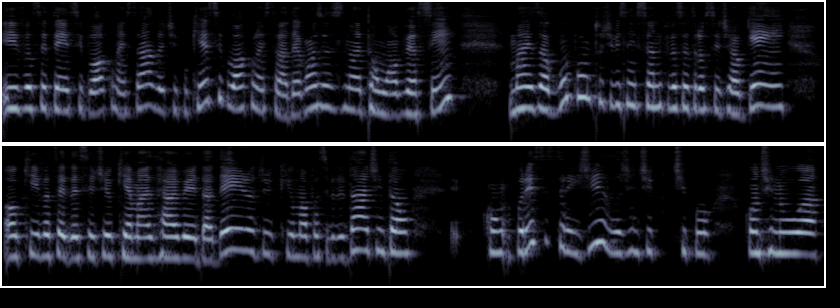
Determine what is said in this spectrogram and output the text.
e você tem esse bloco na estrada, tipo, que esse bloco na estrada? E algumas vezes não é tão óbvio assim, mas algum ponto de vista insano que você trouxe de alguém, ou que você decidiu que é mais real e verdadeiro do que uma possibilidade, então com, por esses três dias a gente, tipo, continua,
